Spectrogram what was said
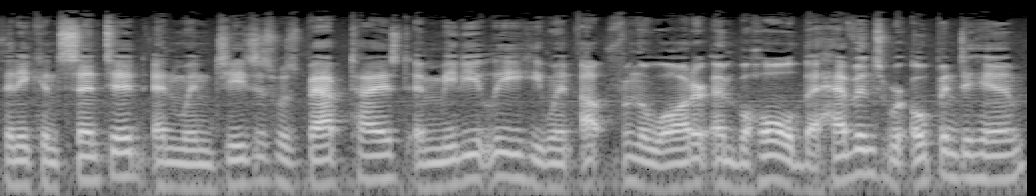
Then he consented, and when Jesus was baptized, immediately he went up from the water, and behold, the heavens were opened to him,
